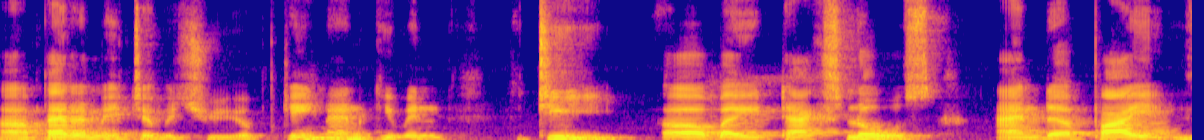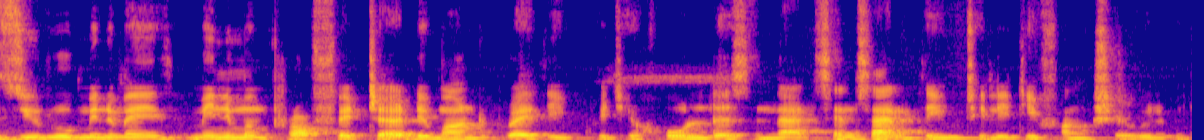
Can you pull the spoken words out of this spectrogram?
uh, parameter which we obtain and given t uh, by tax laws and uh, pi zero minimum minimum profit uh, demanded by the equity holders in that sense and the utility function will be.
